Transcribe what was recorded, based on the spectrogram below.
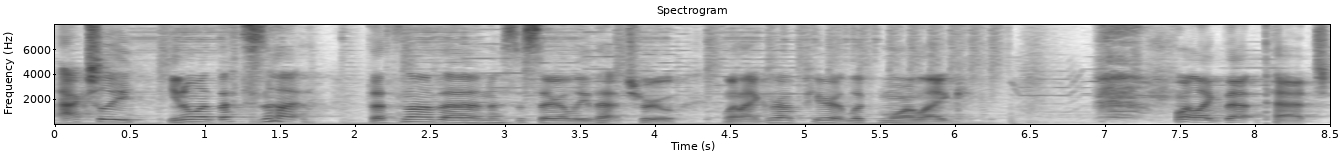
Actually, you know what? That's not that's not uh, necessarily that true. When I grew up here, it looked more like more like that patch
